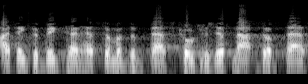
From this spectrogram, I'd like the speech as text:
I think the Big Ten has some of the best coaches, if not the best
